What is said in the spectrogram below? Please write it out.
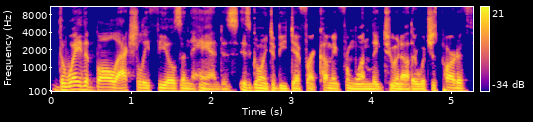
the way the ball actually feels in the hand is is going to be different coming from one league to another, which is part of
